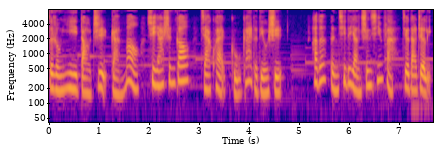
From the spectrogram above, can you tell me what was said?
则容易导致感冒、血压升高，加快骨钙的丢失。好的，本期的养生心法就到这里，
